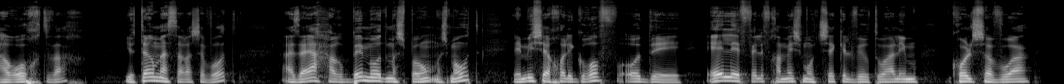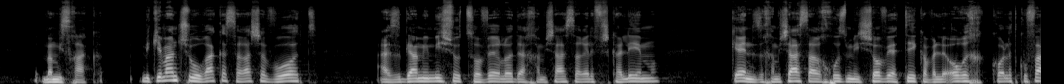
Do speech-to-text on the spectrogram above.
ארוך טווח, יותר מעשרה שבועות, אז היה הרבה מאוד משמעות, משמעות למי שיכול לגרוף עוד 1,000, אה, 1,500 שקל וירטואליים כל שבוע במשחק. מכיוון שהוא רק עשרה שבועות, אז גם אם מישהו צובר, לא יודע, 15,000 שקלים, כן, זה 15% משווי התיק, אבל לאורך כל התקופה,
